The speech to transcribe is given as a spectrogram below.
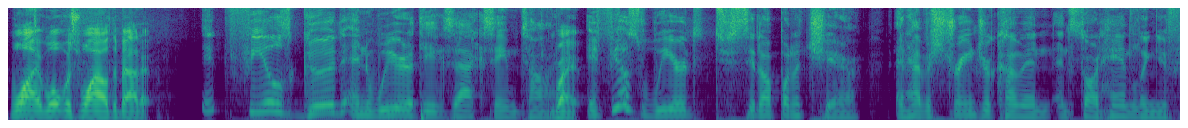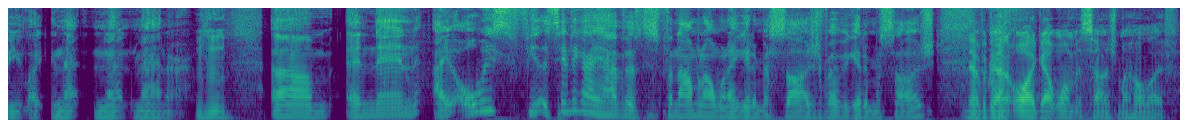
Why? What was wild about it? It feels good and weird at the exact same time. Right. It feels weird to sit up on a chair and have a stranger come in and start handling your feet like in that in that manner. Mm-hmm. Um, and then I always feel the same thing. I have this phenomenon when I get a massage. If I ever get a massage, Never got. Oh, I got one massage my whole life.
